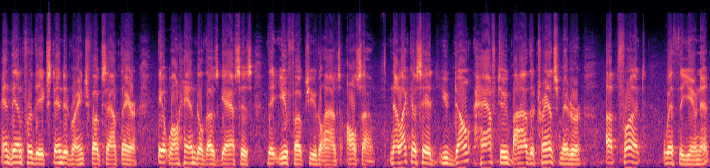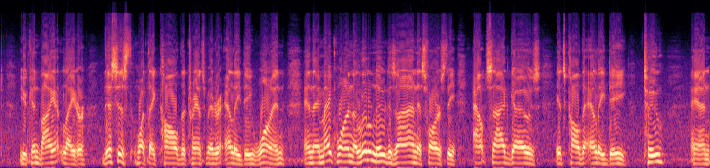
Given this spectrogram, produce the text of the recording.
And then for the extended range folks out there, it will handle those gases that you folks utilize also. Now, like I said, you don't have to buy the transmitter up front with the unit. You can buy it later. This is what they call the transmitter LED1, and they make one a little new design as far as the outside goes. It's called the LED2, and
